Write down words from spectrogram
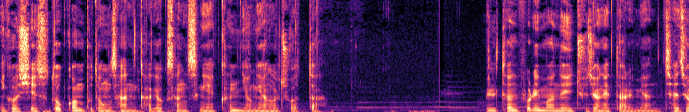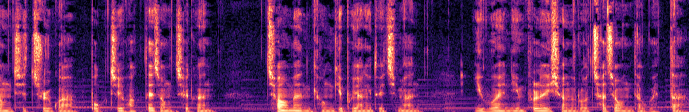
이것이 수도권 부동산 가격 상승에 큰 영향을 주었다. 밀턴 프리먼의 주장에 따르면 재정 지출과 복지 확대 정책은 처음엔 경기 부양이 되지만 이후엔 인플레이션으로 찾아온다고 했다.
